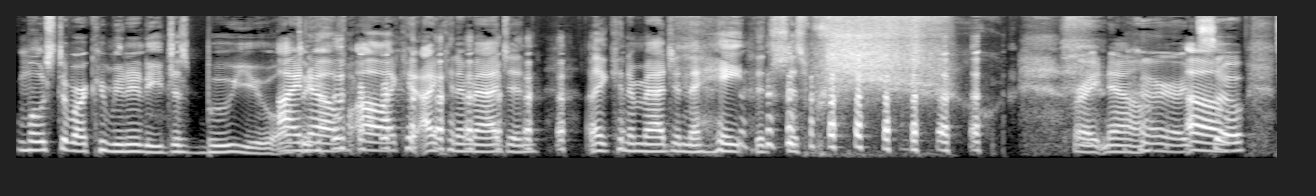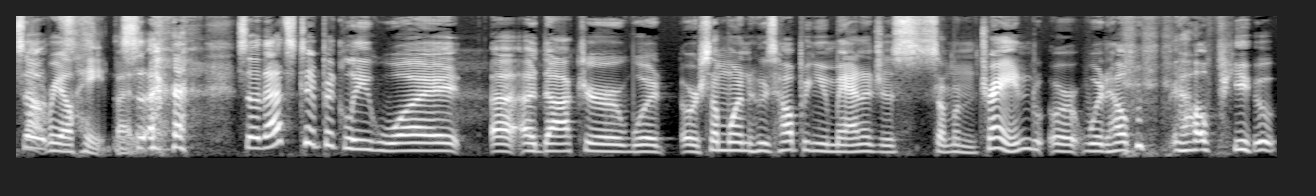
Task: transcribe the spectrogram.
most of our community just boo you. I know. Oh, I can. I can imagine. I can imagine the hate that's just right now. All right. Um, so, so not real hate, by so, the way. so that's typically what uh, a doctor would, or someone who's helping you manage as someone trained, or would help help you.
